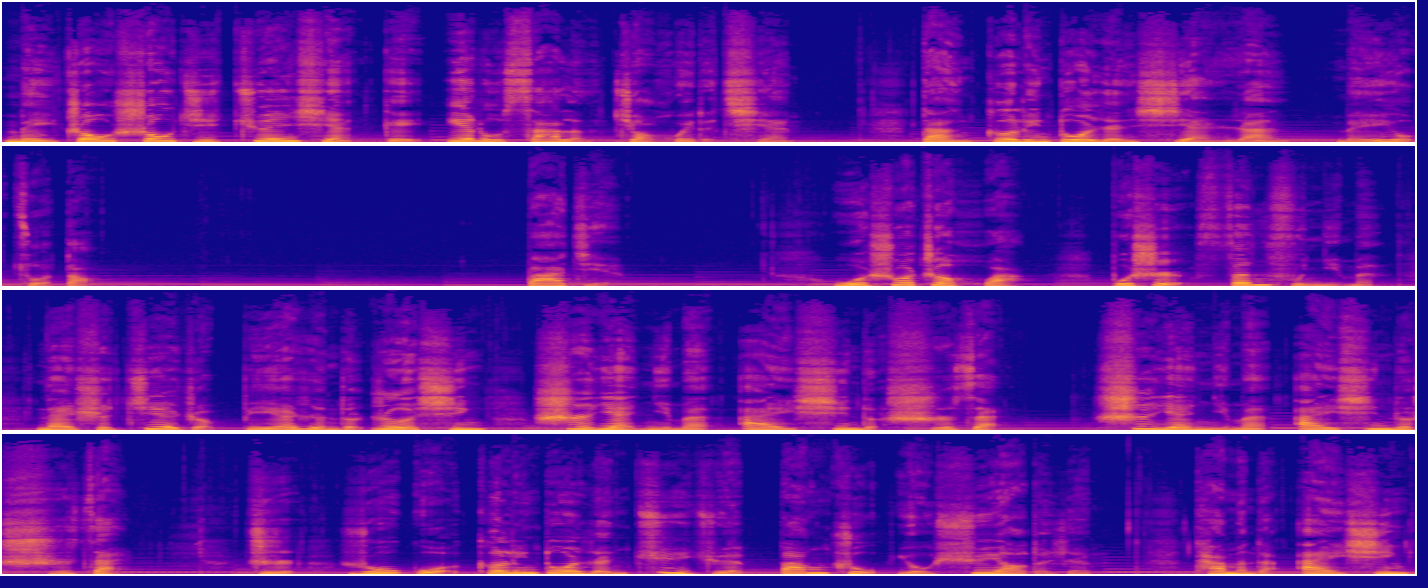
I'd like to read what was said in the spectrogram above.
每周收集捐献给耶路撒冷教会的钱，但哥林多人显然没有做到。八节，我说这话不是吩咐你们，乃是借着别人的热心试验你们爱心的实在。试验你们爱心的实在，指如果哥林多人拒绝帮助有需要的人，他们的爱心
